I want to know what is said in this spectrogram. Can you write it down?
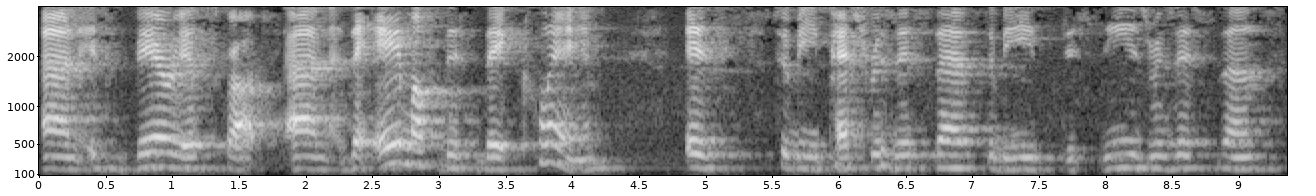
And it's various crops. And the aim of this, they claim, is to be pest resistance, to be disease resistance,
